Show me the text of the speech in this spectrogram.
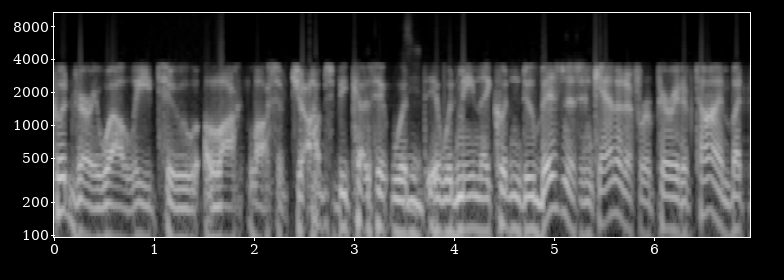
could very well lead to a loss of jobs because it would it would mean they couldn't do business in Canada for a period of time. But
